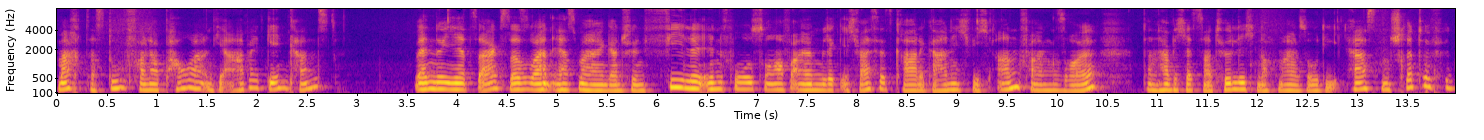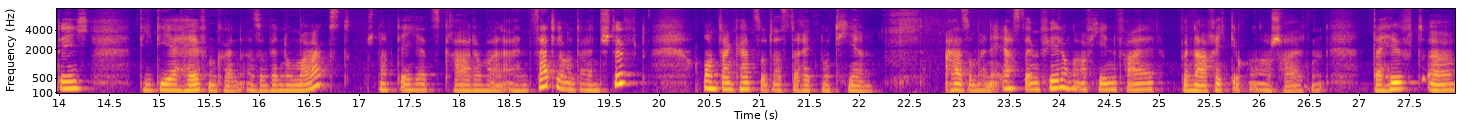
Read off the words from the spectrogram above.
macht, dass du voller Power an die Arbeit gehen kannst? Wenn du jetzt sagst, das waren erstmal ganz schön viele Infos so auf einen Blick, ich weiß jetzt gerade gar nicht, wie ich anfangen soll, dann habe ich jetzt natürlich noch mal so die ersten Schritte für dich, die dir helfen können. Also wenn du magst, schnapp dir jetzt gerade mal einen Zettel und einen Stift und dann kannst du das direkt notieren. Also meine erste Empfehlung auf jeden Fall Benachrichtigungen ausschalten. Da hilft äh,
